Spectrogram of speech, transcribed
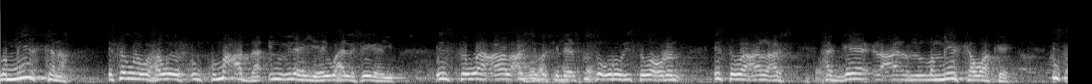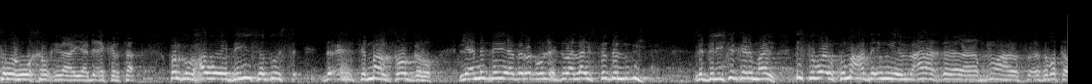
Lamiirkana isaguna waxaa weye kuma cadda inuu ilaah yahay waxa la sheegahayo istawa cala alcarshi markii la isku soo ururi istawa o dhan istawa cala alcarshi haggee lamiirka waa kee. Istawa huwa khalqiga ayaa dhici karta. Kolka waxaa weeye daliilka hadduu ixtimaal soo galo lianna daliil adraqahu lixtimaal laa yustadallu bih la daliishan kari maayo. Istiwaal kuma cadda inuu yahay macnaha muxuu ahaa sabata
